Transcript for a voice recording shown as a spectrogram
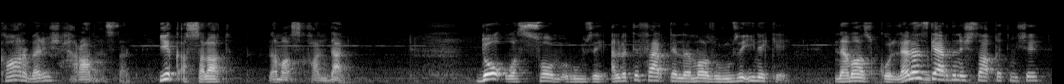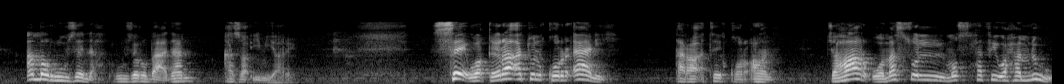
کار برش حرام هستند. یک الصلات نماز خواندن. دو و صوم روزه. البته فرق نماز و روزه اینه که نماز کلا از گردنش ساقط میشه اما روزه نه. روزه رو بعدا قضایی میاره. سه و قراءت القرآنی قراءت قرآن. چهار و مس المصحف و حمله.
